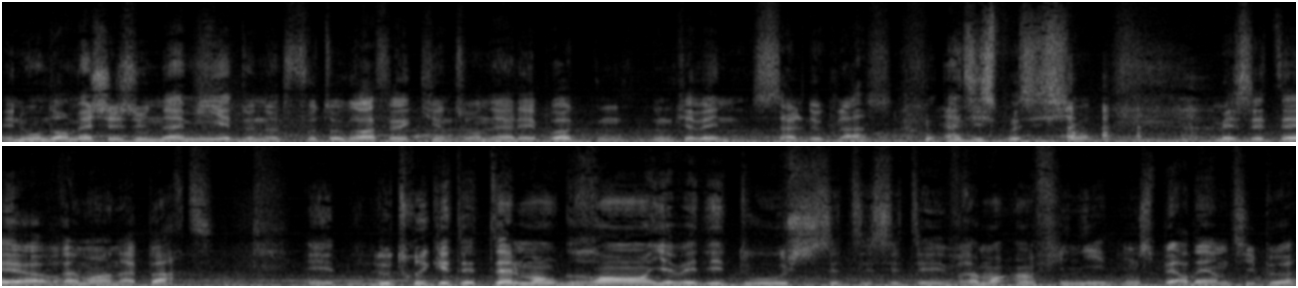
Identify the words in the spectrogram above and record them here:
Et nous, on dormait chez une amie de notre photographe avec qui on tournait à l'époque, donc il y avait une salle de classe à disposition, mais c'était vraiment un appart. Et le truc était tellement grand, il y avait des douches, c'était c'était vraiment infini, on se perdait un petit peu.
